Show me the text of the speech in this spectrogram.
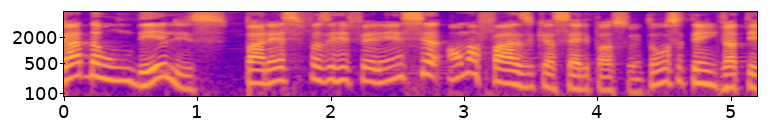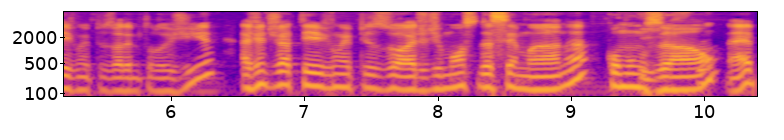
cada um deles parece fazer referência a uma fase que a série passou. Então você tem, já teve um episódio da mitologia, a gente já teve um episódio de Monstro da Semana, comunzão, né?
